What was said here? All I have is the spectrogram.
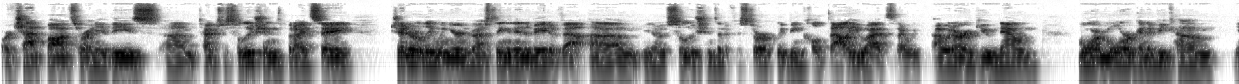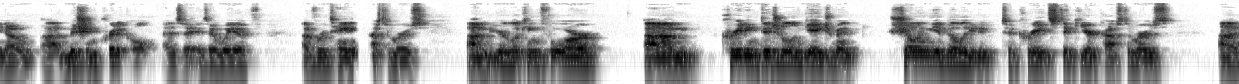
or chatbots or any of these um, types of solutions, but I'd say generally when you're investing in innovative um, you know solutions that have historically been called value adds, that I would I would argue now more and more are going to become you know uh, mission critical as a, as a way of of retaining customers. Um, you're looking for um, creating digital engagement, showing the ability to, to create stickier customers uh,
